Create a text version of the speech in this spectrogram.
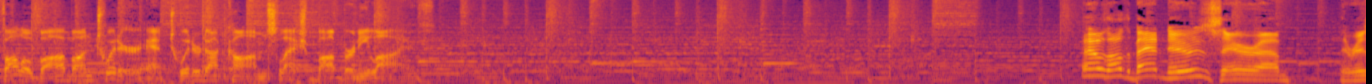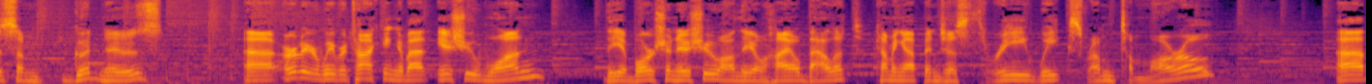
Follow Bob on Twitter at twitter.com slash Bob Burney Live. Well, with all the bad news, there um, there is some good news. Uh, earlier, we were talking about issue one, the abortion issue on the Ohio ballot, coming up in just three weeks from tomorrow. Uh,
